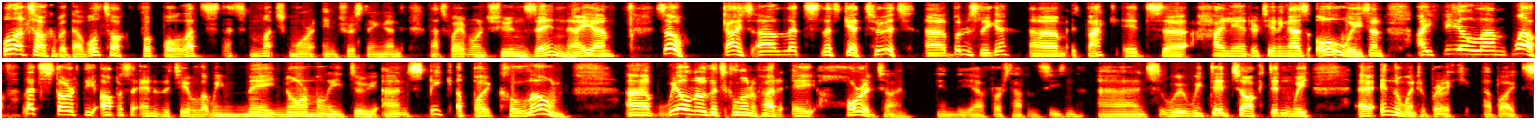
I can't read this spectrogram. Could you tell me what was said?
we'll not talk about that. We'll talk football. That's, that's much more interesting and that's why everyone tunes in. Eh? Um, so guys, uh, let's let's get to it. Uh, Bundesliga um, is back. It's uh, highly entertaining as always, and I feel um, well. Let's start the opposite end of the table that we may normally do and speak about Cologne. Uh, we all know that Cologne have had a horrid time in the uh, first half of the season, and we, we did talk, didn't we, uh, in the winter break about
